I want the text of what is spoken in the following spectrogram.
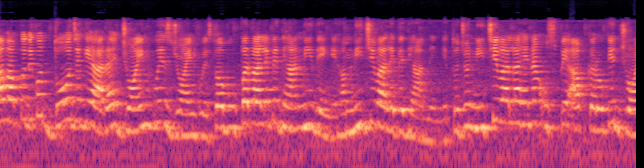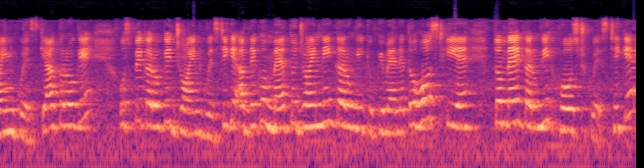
अब आपको देखो, दो जगह आ रहा है ज्वाइन क्विज ज्वाइन क्विज तो अब ऊपर वाले पे ध्यान नहीं देंगे, हम नीचे वाले पे ध्यान देंगे। तो जो नीचे वाला है ना, उस पर आप करोगे ज्वाइन क्विज क्या करोगे? उस पर करोगे ज्वाइन क्विज ठीक है? अब देखो, मैं तो ज्वाइन नहीं करूँगी, क्योंकि मैंने तो होस्ट की है तो मैं करूँगी होस्ट क्विज ठीक है?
